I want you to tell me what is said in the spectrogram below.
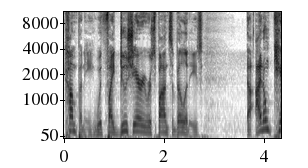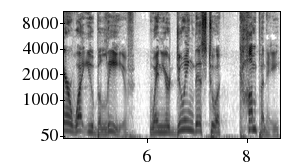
company with fiduciary responsibilities. I don't care what you believe. When you're doing this to a company,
